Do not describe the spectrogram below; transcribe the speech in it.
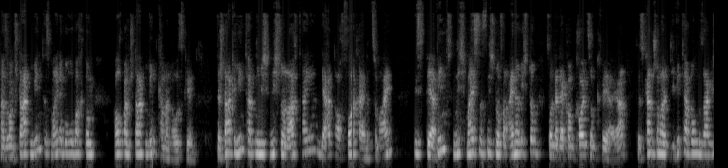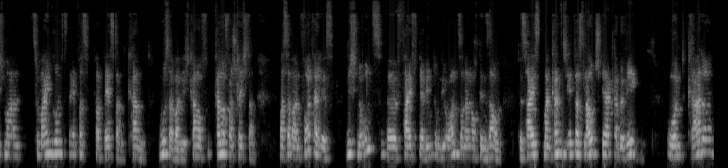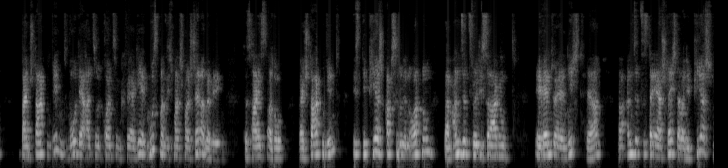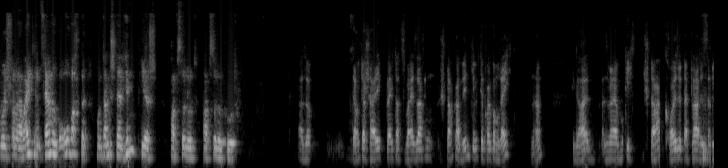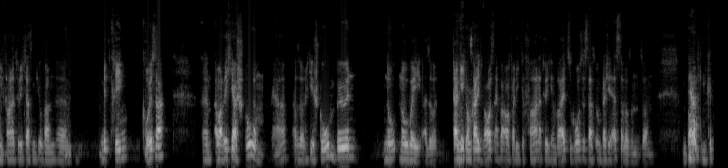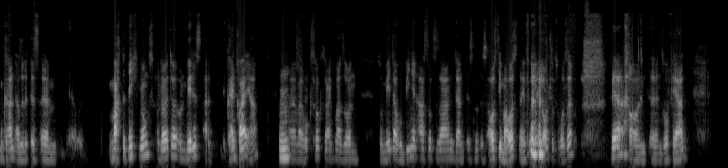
Also beim starken Wind ist meine Beobachtung, auch beim starken Wind kann man rausgehen. Der starke Wind hat nämlich nicht nur Nachteile, der hat auch Vorteile. Zum einen ist der Wind nicht meistens nicht nur von einer Richtung, sondern der kommt kreuz und quer. Ja? Das kann schon mal die Witterung, sage ich mal, zu meinen Gunsten etwas verbessern, kann, muss aber nicht, kann auch, kann auch verschlechtern. Was aber ein Vorteil ist, nicht nur uns äh, pfeift der Wind um die Ohren, sondern auch den Sauen. Das heißt, man kann sich etwas lautstärker bewegen. Und gerade beim starken Wind, wo der halt so kreuz und quer geht, muss man sich manchmal schneller bewegen. Das heißt also, bei starkem Wind ist die Pirsch absolut in Ordnung. Beim Ansitz würde ich sagen, eventuell nicht. Ja. Bei Ansitz ist er eher schlecht, aber die Pirsch, wo ich von einer weiten Entfernung beobachte und dann schnell hin Pirsch, absolut, absolut gut. Also da unterscheide ich vielleicht noch zwei Sachen. Starker Wind, gebe ich dir vollkommen recht. Ne? Egal, also wenn er wirklich stark kräuselt, na klar, das ist dann die Gefahr natürlich, dass sie mich irgendwann äh, mitkriegen, größer. Ähm, aber richtiger Sturm, ja, also richtig Sturmböen, no, no way. Also da gehe ich auch gar nicht raus, einfach auch, weil die Gefahr natürlich im Wald zu groß ist, dass irgendwelche Äste oder so, so ein, ein Baum ja. umkippen kann. Also das ist, ähm, macht das nicht, Jungs und Leute und Mädels, kein Fall, ja. Mhm. Äh, weil ruckzuck, sag ich mal, so ein, so ein Meter Rubinienass sozusagen, dann ist, ist aus die Maus, da hilft eine Lautschutzhose. ja. Und äh, insofern,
